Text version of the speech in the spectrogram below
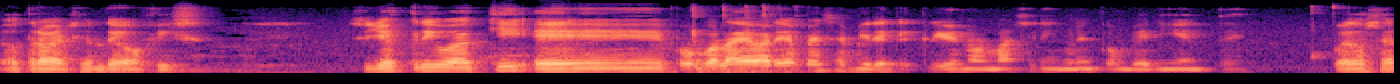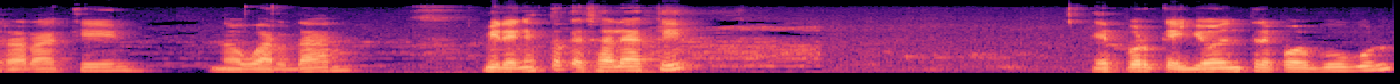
otra versión de Office. Si yo escribo aquí, eh, pongo la de varias veces, mire que escribe normal sin ningún inconveniente. Puedo cerrar aquí, no guardar. Miren, esto que sale aquí es porque yo entré por Google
